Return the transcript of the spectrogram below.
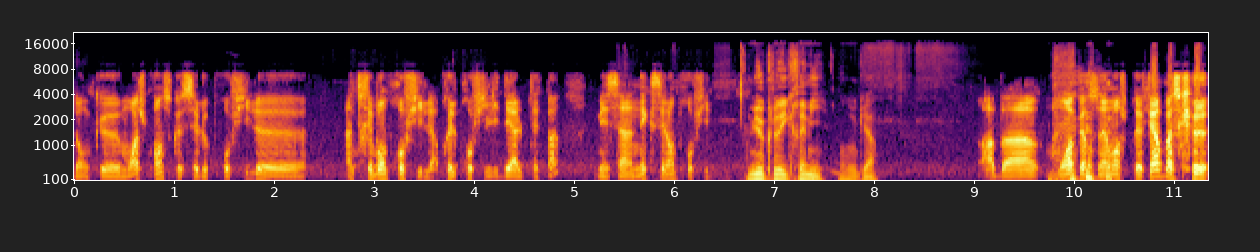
Donc moi, je pense que c'est le profil, un très bon profil. Après le profil idéal, peut-être pas, mais c'est un excellent profil. Mieux que Loïc Rémy, en tout cas. Ah bah moi personnellement je préfère parce que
